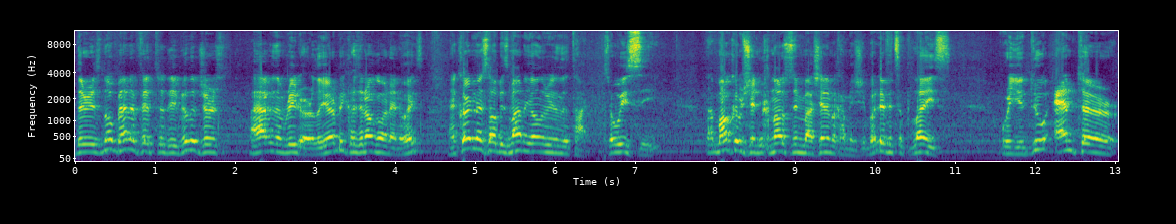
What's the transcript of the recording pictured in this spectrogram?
there is no benefit to the villagers by having them read earlier because they don't go in anyways. And Kurdish Bismana, you only read in the time. So we see but if it's a place where you do enter,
